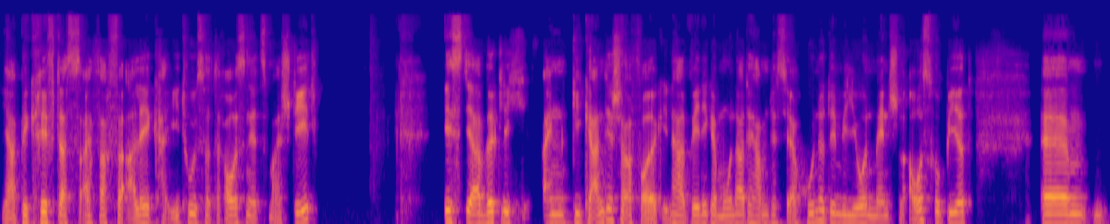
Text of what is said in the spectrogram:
ja, Begriff, das einfach für alle KI-Tools da draußen jetzt mal steht ist ja wirklich ein gigantischer Erfolg. Innerhalb weniger Monate haben das ja hunderte Millionen Menschen ausprobiert. Ähm,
